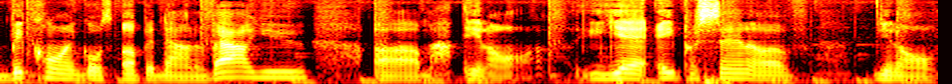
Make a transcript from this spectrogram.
Bitcoin goes up and down in value, um, you know, yeah, 8% of, you know,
